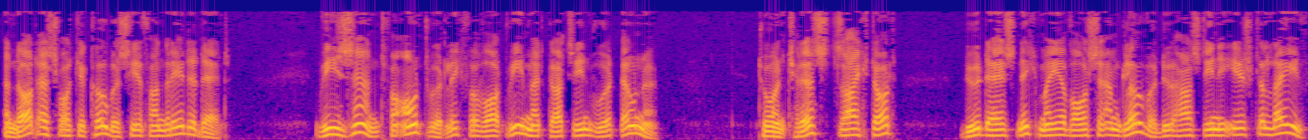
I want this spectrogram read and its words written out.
en dat is wat Jacobus hiervan reden deed. Wie zijn verantwoordelijk voor wat we met God zijn woord doen. Toen Christ zegt dat, du des niet meer was am geloven, du hast in eerste leven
